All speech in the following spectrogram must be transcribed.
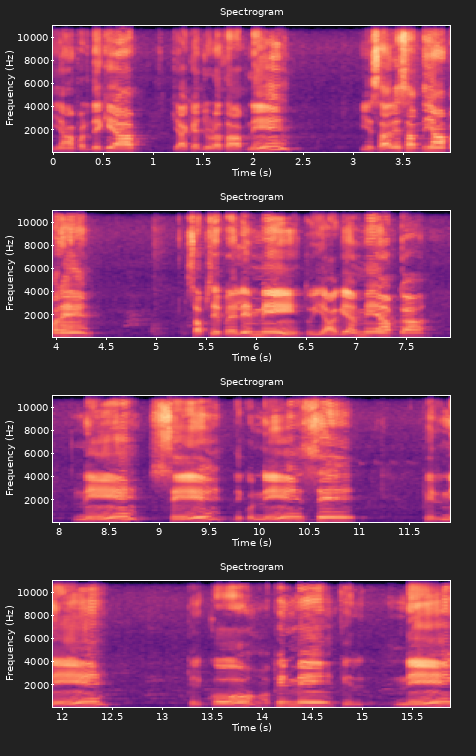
यहाँ पर देखिए आप क्या क्या जोड़ा था आपने? ये सारे शब्द यहाँ पर हैं। सबसे पहले मैं तो ये आ गया मैं आपका। ने, से, देखो ने, से, फिर ने, फिर को और फिर मैं, फिर ने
